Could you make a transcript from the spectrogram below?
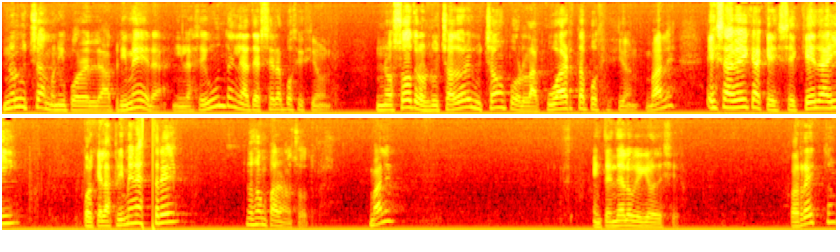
no luchamos ni por la primera, ni la segunda, ni la tercera posición. Nosotros, luchadores, luchamos por la cuarta posición, ¿vale? Esa beca que se queda ahí, porque las primeras tres no son para nosotros, ¿vale? Entender lo que quiero decir. ¿Correcto?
